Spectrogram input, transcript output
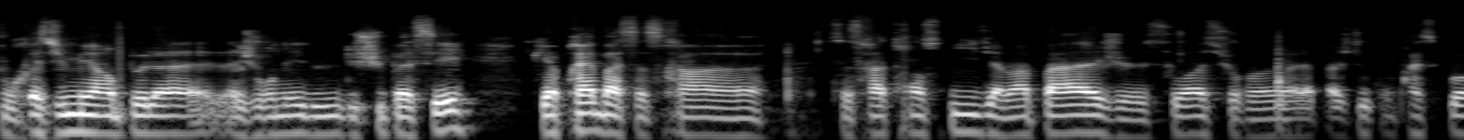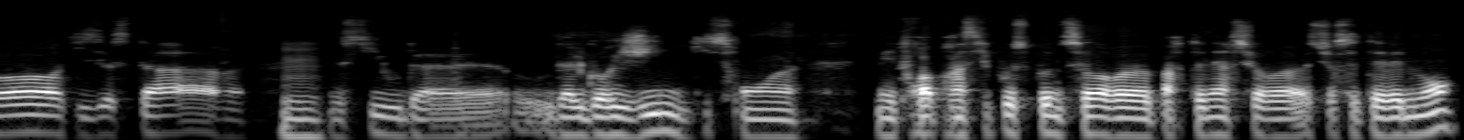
Pour résumer un peu la, journée d'où je suis passé. Puis après, bah, ça sera ça sera transmis via ma page, soit sur euh, la page de Compressport, Isostar hmm. aussi ou d'Algorigine, qui seront euh, mes trois principaux sponsors euh, partenaires sur, sur cet événement.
